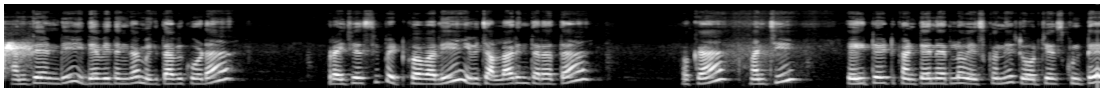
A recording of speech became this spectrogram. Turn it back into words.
అంతే అండి. ఇదే విధంగా మిగతావి కూడా ఫ్రై చేసి పెట్టుకోవాలి. ఇవి చల్లారిన తర్వాత ఒక మంచి ఎయిట్ ఎయిట్ కంటైనర్లో వేసుకొని స్టోర్ చేసుకుంటే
